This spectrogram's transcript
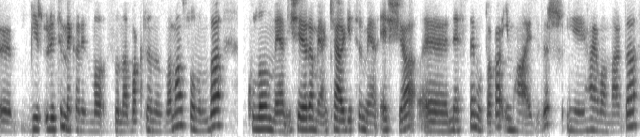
e, bir üretim mekanizmasına baktığınız zaman sonunda kullanılmayan, işe yaramayan, kar getirmeyen eşya, e, nesne mutlaka imha edilir. E, hayvanlar da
